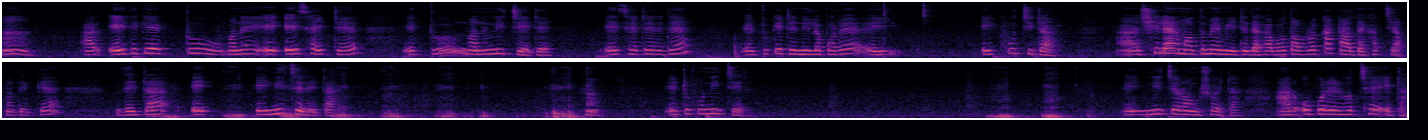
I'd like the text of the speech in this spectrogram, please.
হ্যাঁ? আর এই দিকে একটু মানে এই সাইডের একটু মানে নিচে এটা, এই সাইডের এটা একটু কেটে নিলে পরে এই এই কুচিটা শিলার মাধ্যমে আমি এটা দেখাবো। তারপরে কাটা দেখাচ্ছি আপনাদেরকে যেটা এই নিচের এটা। হ্যাঁ এটুকু নিচের। এই নিচের অংশ এটা, আর ওপরের হচ্ছে এটা।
